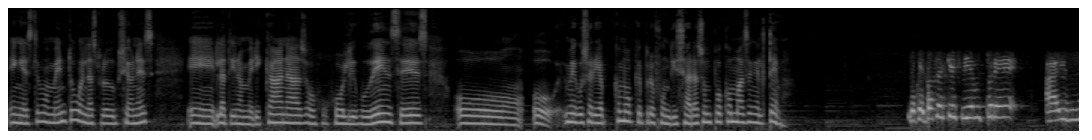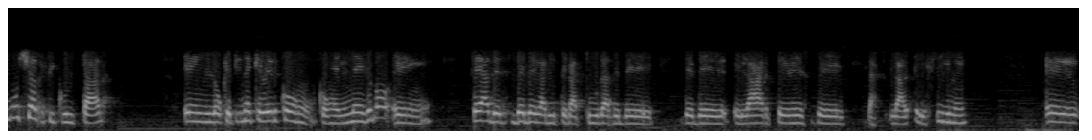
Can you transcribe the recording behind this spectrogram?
en este momento o en las producciones eh, latinoamericanas o hollywoodenses o, o me gustaría como que profundizaras un poco más en el tema. Lo que pasa es que siempre hay mucha dificultad en lo que tiene que ver con, con el negro, eh, sea desde la literatura, desde, desde el arte, desde el cine. Eh,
